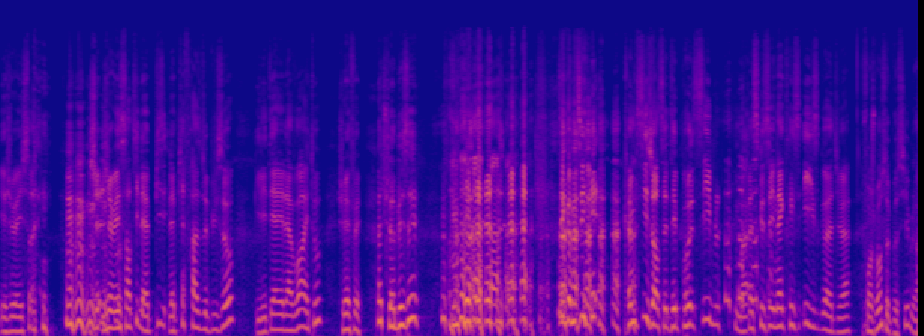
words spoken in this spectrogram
Et j'avais sorti, la, la pire phrase de puceau, il était allé la voir et tout, j'avais fait Ah, tu l'as baisé? C'est comme si, comme si genre c'était possible, Bah. parce que c'est une actrice X, quoi, tu vois. Franchement, c'est possible.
